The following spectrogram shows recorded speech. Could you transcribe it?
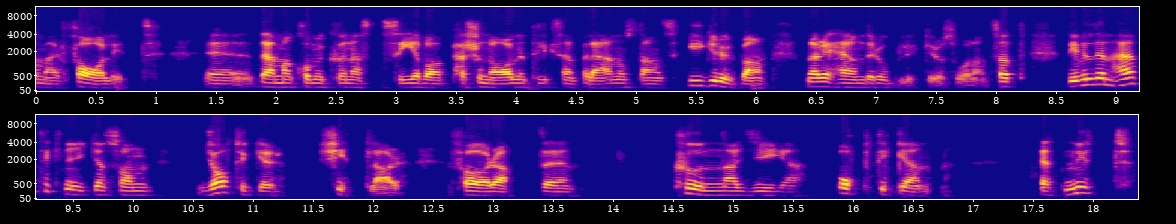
som är farligt eh, där man kommer kunna se var personalen till exempel är någonstans i gruvan när det händer olyckor och sådant. Så att det är väl den här tekniken som jag tycker kittlar för att eh, kunna ge optiken ett nytt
